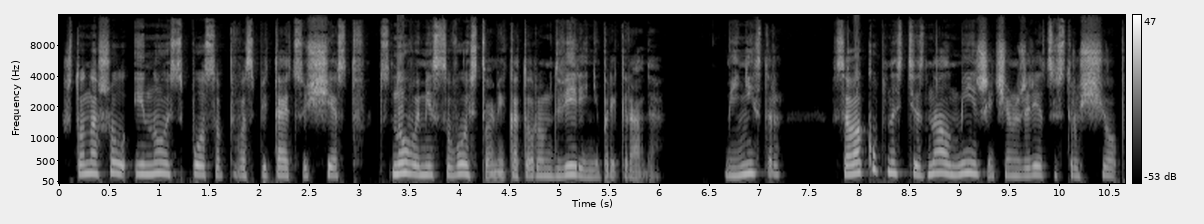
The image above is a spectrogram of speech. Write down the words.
что нашел иной способ воспитать существ с новыми свойствами, которым двери не преграда. Министр в совокупности знал меньше, чем жрец из трущоб.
